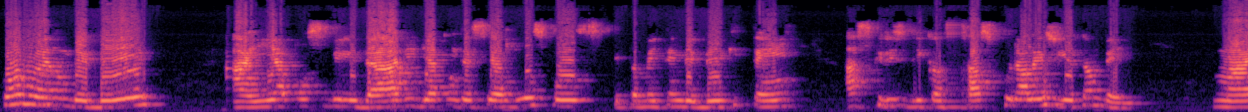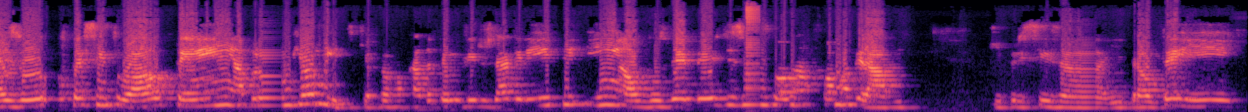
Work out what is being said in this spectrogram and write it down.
Quando é no bebê, aí a possibilidade de acontecer as duas coisas, porque também tem bebê que tem as crises de cansaço por alergia também mas outro percentual tem a bronquiolite, que é provocada pelo vírus da gripe, e em alguns bebês desenvolve uma forma grave, que precisa ir para UTI.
